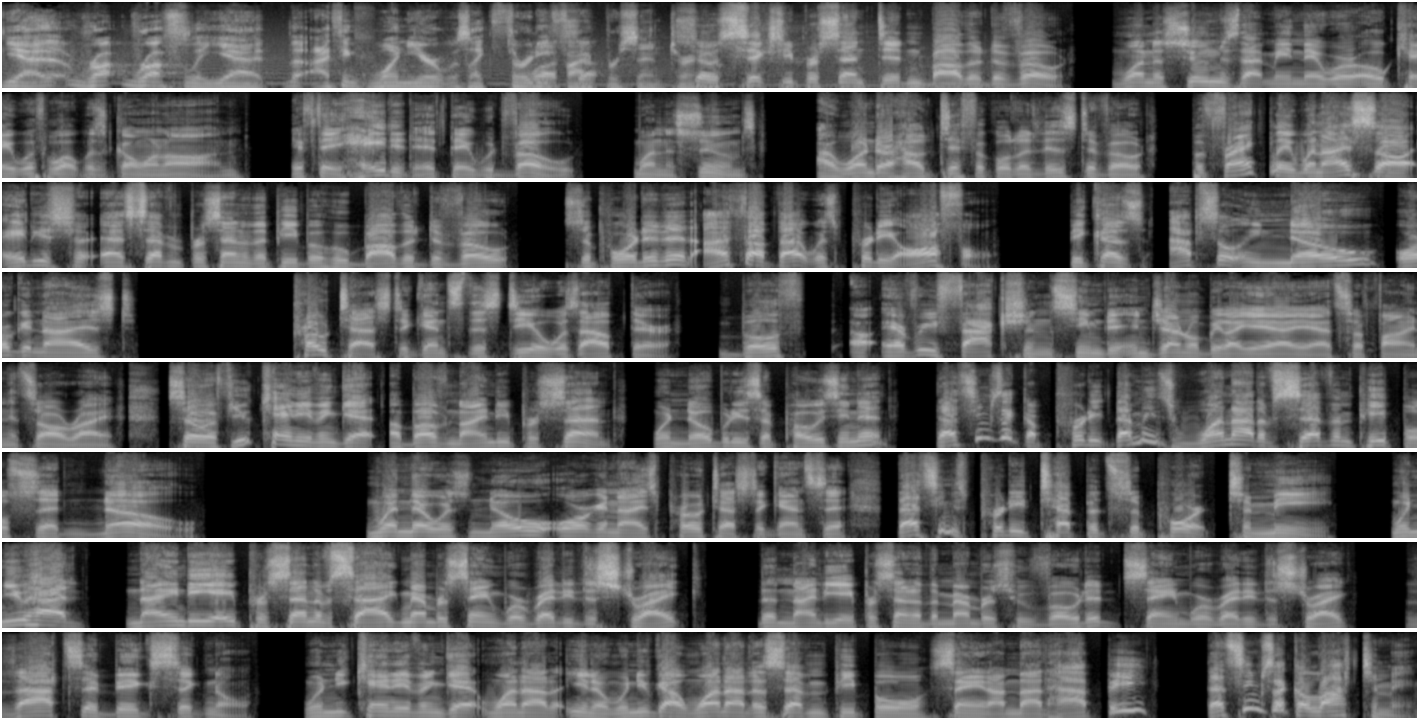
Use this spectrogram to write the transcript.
Yeah, r- roughly. Yeah, I think one year it was like thirty-five percent turnout. So turnout. 60% didn't bother to vote. One assumes that mean they were okay with what was going on. If they hated it, they would vote. One assumes. I wonder how difficult it is to vote. But frankly, when I saw 87% of the people who bothered to vote supported it, I thought that was pretty awful because absolutely no organized protest against this deal was out there. Both uh, every faction seemed to, in general, be like, yeah, yeah, it's fine, it's all right. So if you can't even get above ninety percent when nobody's opposing it, that seems like a pretty. That means one out of seven people said no when there was no organized protest against it. That seems pretty tepid support to me. When you had ninety-eight percent of SAG members saying we're ready to strike, the ninety-eight percent of the members who voted saying we're ready to strike, that's a big signal when you can't even get one out of, you know, when you've got one out of seven people saying, I'm not happy, that seems like a lot to me.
